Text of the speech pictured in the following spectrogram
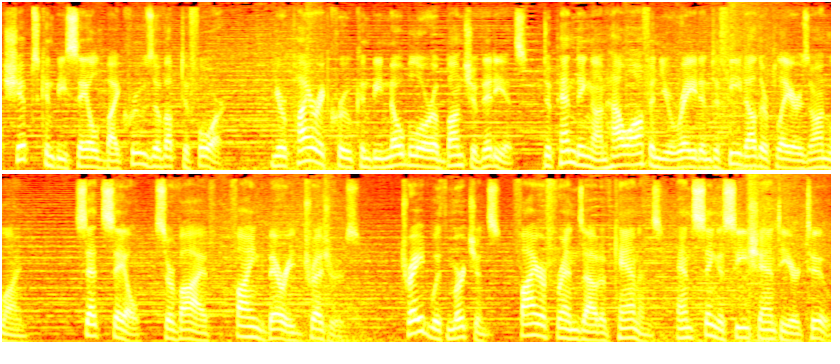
Ships can be sailed by crews of up to four. Your pirate crew can be noble or a bunch of idiots, depending on how often you raid and defeat other players online. Set sail, survive, find buried treasures. Trade with merchants, fire friends out of cannons, and sing a sea shanty or two.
